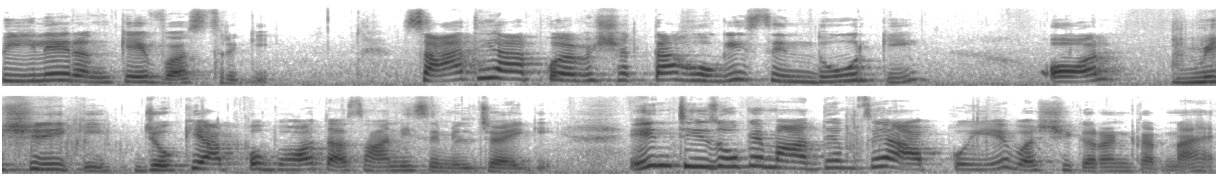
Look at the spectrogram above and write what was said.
पीले रंग के वस्त्र की। साथ ही आपको आवश्यकता होगी सिंदूर की और मिश्री की, जो कि आपको बहुत आसानी से मिल जाएगी। इन चीज़ों के माध्यम से आपको ये वशीकरण करना है।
